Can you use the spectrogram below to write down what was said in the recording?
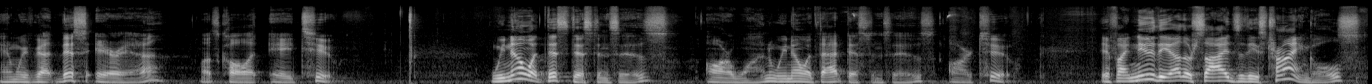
and we've got this area, let's call it A2. We know what this distance is, r1. We know what that distance is, r2. If I knew the other sides of these triangles,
